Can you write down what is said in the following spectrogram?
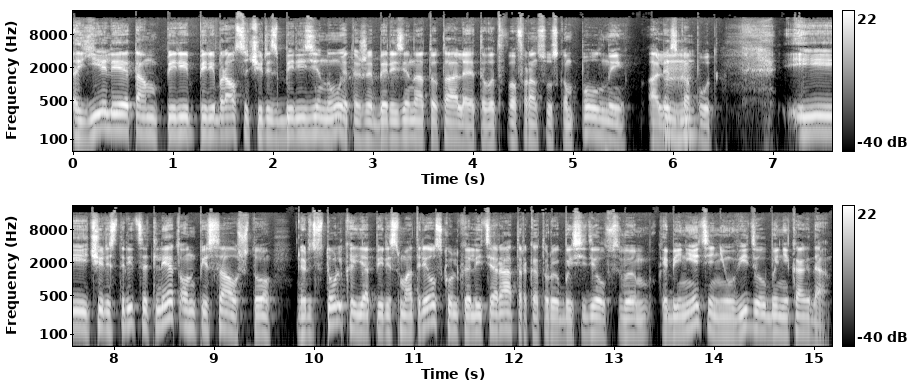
еле там перебрался через Березину, это же Березина Тоталя, это вот во французском полный Алис угу. Капут. И через 30 лет он писал, что говорит, столько я пересмотрел, сколько литератор, который бы сидел в своем кабинете, не увидел бы никогда.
